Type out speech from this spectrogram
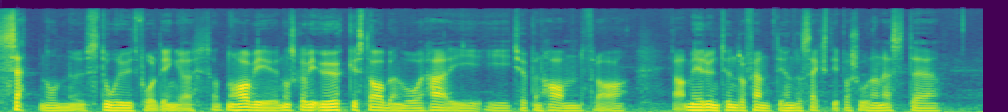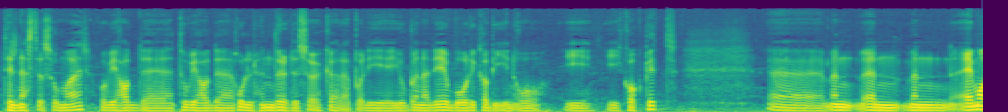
sett noen store utfordringer. Nå, vi, nå, skal vi øke staben vår her i, i København fra ja, med rundt 150-160 personer neste, til neste sommer. Og vi hadde, tror vi hadde 1200 søkere på de jobbene. Det er jo både i kabin og i, i cockpit. Uh, men, men, men, jeg må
